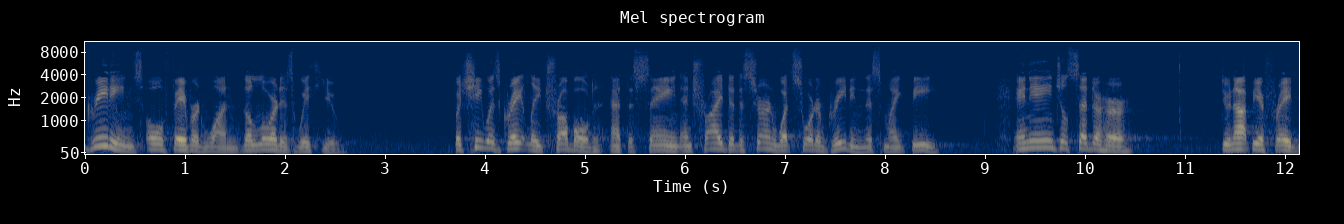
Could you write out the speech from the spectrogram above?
Greetings, O favored one, the Lord is with you. But she was greatly troubled at the saying and tried to discern what sort of greeting this might be. And the angel said to her, Do not be afraid,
